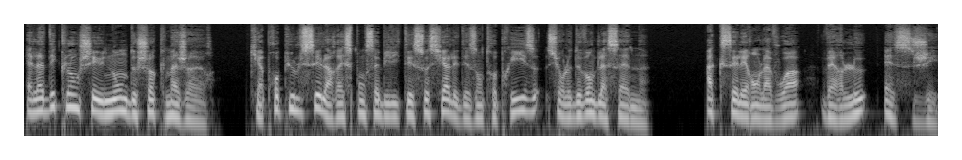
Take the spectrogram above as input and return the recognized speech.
Elle a déclenché une onde de choc majeure, qui a propulsé la responsabilité sociale et des entreprises sur le devant de la scène, accélérant la voie vers l'ESG.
